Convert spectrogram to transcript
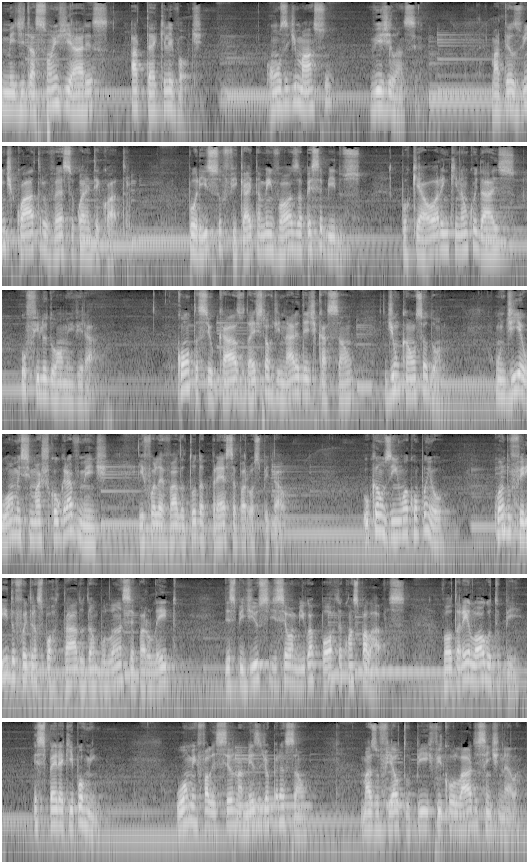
Meditações diárias até que ele volte. 11 de março, vigilância. Mateus 24, verso 44. Por isso, ficai também vós apercebidos, porque a hora em que não cuidais, o Filho do homem virá. Conta-se o caso da extraordinária dedicação de um cão ao seu dono. Um dia o homem se machucou gravemente e foi levado toda pressa para o hospital. O cãozinho o acompanhou. Quando o ferido foi transportado da ambulância para o leito, despediu-se de seu amigo à porta com as palavras: Voltarei logo, Tupi. Espere aqui por mim. O homem faleceu na mesa de operação, mas o fiel Tupi ficou lá de sentinela.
